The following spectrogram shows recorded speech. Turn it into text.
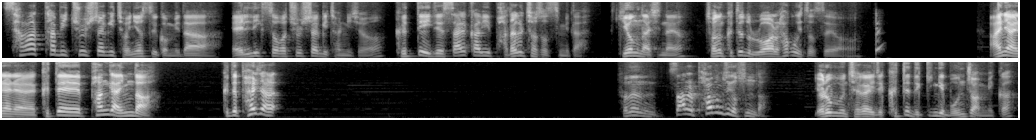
상아탑이 출시하기 전이었을 겁니다. 엘릭서가 출시하기 전이죠. 그때 이제 쌀값이 바닥을 쳤었습니다. 기억나시나요? 저는 그때도 로아를 하고 있었어요. 아니 아니 아니 아니. 그때 판 게 아닙니다. 그때 팔지 않... 저는 쌀을 팔아본 적이 없습니다. 여러분 제가 이제 그때 느낀 게 뭔 줄 압니까?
